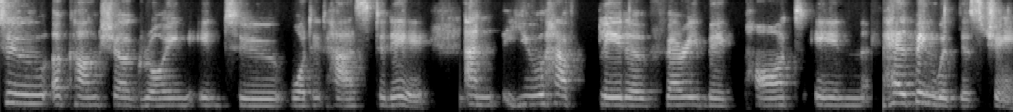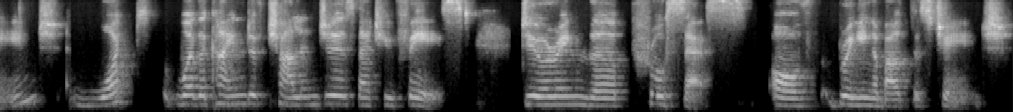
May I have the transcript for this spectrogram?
to Akanksha growing into what it has today. And you have played a very big part in helping with this change. What were the kind of challenges that you faced during the process of bringing about this change?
